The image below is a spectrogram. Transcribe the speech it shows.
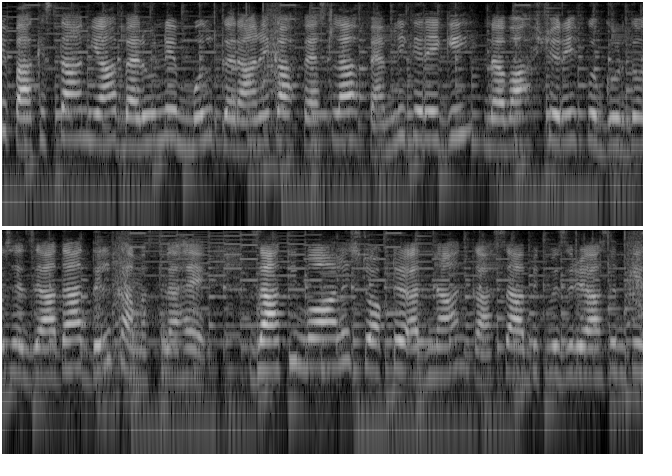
حکومت پاکستان یا بیرون ملک کرانے کا فیصلہ فیملی کرے گی۔ نواز شریف کو گردوں سے زیادہ دل کا مسئلہ ہے۔ ذاتی معالج ڈاکٹر عدنان کا سابق وزیر اعظم کی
